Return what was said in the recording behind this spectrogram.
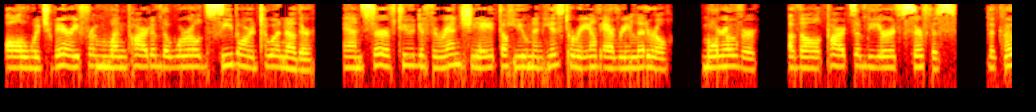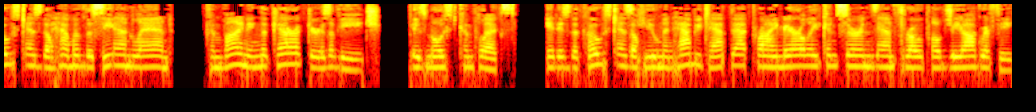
all which vary from one part of the world's seaboard to another, and serve to differentiate the human history of every littoral. Moreover, of all parts of the earth's surface, the coast as the hem of the sea and land, combining the characters of each, is most complex. It is the coast as a human habitat that primarily concerns anthropogeography.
